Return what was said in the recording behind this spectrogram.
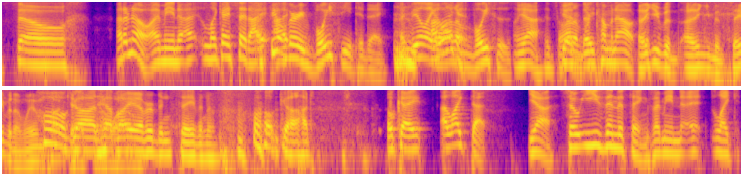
so I don't know. I mean, I, like I said, I, I feel very voicey today. I feel like I a like lot it. of voices. yeah, it's A good. They're voices. coming out. I think you've been. I think you've been saving them. We Oh God, have I ever been saving them? oh God. Okay, I like that. Yeah. So ease into things. I mean, it, like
